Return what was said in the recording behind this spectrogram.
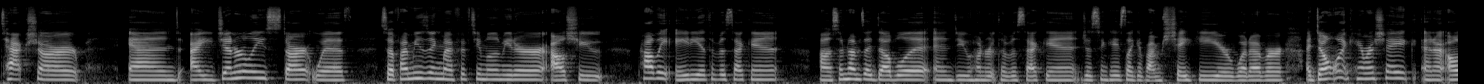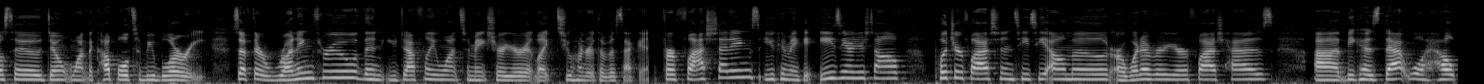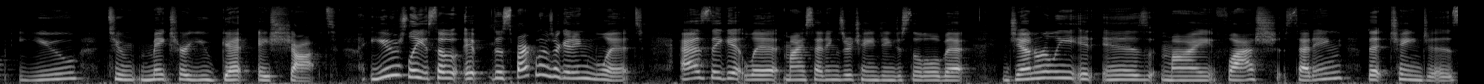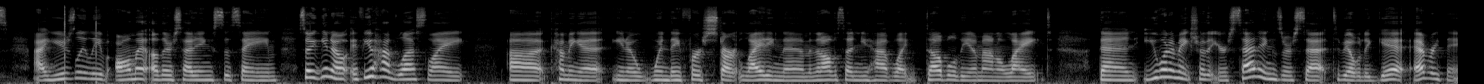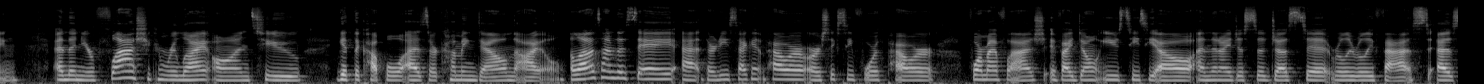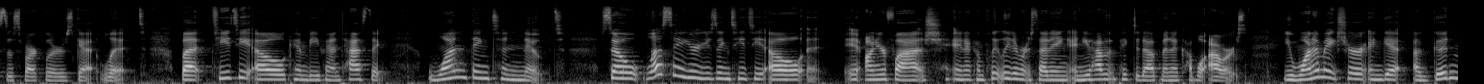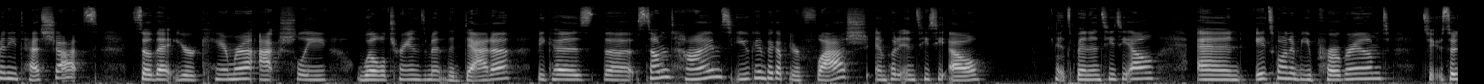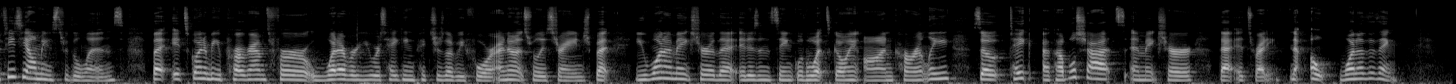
tack sharp, and I generally start with, so if I'm using my 50 millimeter, I'll shoot probably 80th of a second uh, sometimes I double it and do hundredth of a second just in case like if I'm shaky or whatever. I don't want camera shake and I also don't want the couple to be blurry. So if they're running through, then you definitely want to make sure you're at like 200th of a second. For flash settings, you can make it easy on yourself. Put your flash in TTL mode or whatever your flash has. Uh, because that will help you to make sure you get a shot. Usually, so if the sparklers are getting lit, as they get lit, my settings are changing just a little bit. Generally, it is my flash setting that changes. I usually leave all my other settings the same. So, you know, if you have less light, uh, coming at, you know, when they first start lighting them, and then all of a sudden you have like double the amount of light, then you want to make sure that your settings are set to be able to get everything. And then your flash you can rely on to get the couple as they're coming down the aisle. A lot of times I stay at 32nd power or 64th power for my flash if I don't use TTL and then I just adjust it really really fast as the sparklers get lit. But TTL can be fantastic. One thing to note, so let's say you're using TTL eh, on your flash in a completely different setting and you haven't picked it up in a couple hours. You want to make sure and get a good many test shots so that your camera actually will transmit the data because the sometimes you can pick up your flash and put it in TTL. It's been in TTL and it's going to be programmed to, so TTL means through the lens, but it's going to be programmed for whatever you were taking pictures of before. I know it's really strange, but you want to make sure that it is in sync with what's going on currently. So take a couple shots and make sure that it's ready. Now, oh, one other thing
